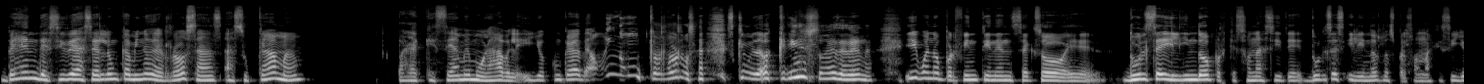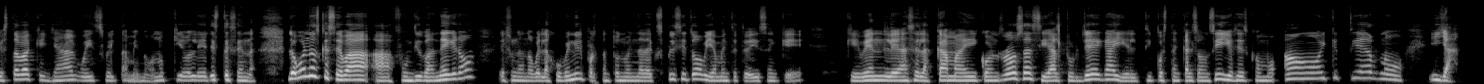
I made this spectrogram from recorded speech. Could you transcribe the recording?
Ben decide hacerle un camino de rosas a su cama para que sea memorable. Y yo con cara de, ay, no, qué horror. O sea, es que me daba cringe toda esa escena. Y bueno, por fin tienen sexo eh, dulce y lindo, porque son así de dulces y lindos los personajes. Y yo estaba que ya, güey, suéltame, no, no quiero leer esta escena. Lo bueno es que se va a fundido a negro, es una novela juvenil, por tanto no hay nada explícito. Obviamente te dicen que, que Ben le hace la cama ahí con rosas y Arthur llega y el tipo está en calzoncillos y es como, ay, qué tierno. Y ya,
